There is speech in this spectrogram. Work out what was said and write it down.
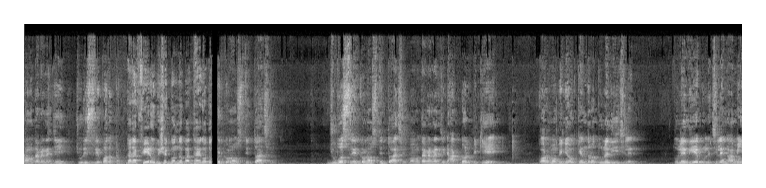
মমতা ব্যানার্জি চুরিশ্রী পদকটা দাদা ফের অভিষেক বন্দ্যোপাধ্যায় গত কোনো অস্তিত্ব আছে? যুবশ্রীর কোনো অস্তিত্ব আছে? মমতা ব্যানার্জি ঢাকঢোল পিটিয়ে কর্মবিনিয়োগ কেন্দ্র তুলে দিয়েছিলেন। তুলে দিয়ে বলেছিলেন, আমি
